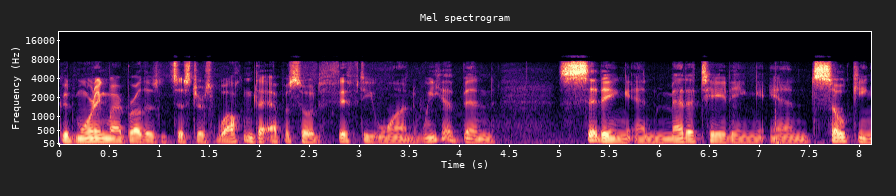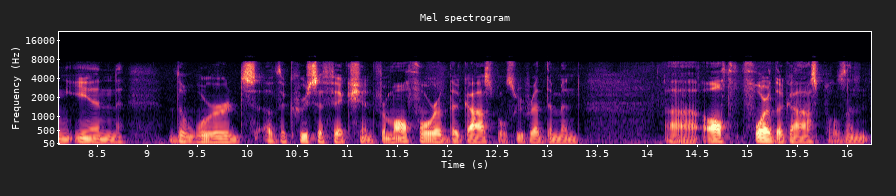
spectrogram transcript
Good morning, my brothers and sisters. Welcome to episode 51. We have been sitting and meditating and soaking in the words of the crucifixion from all four of the Gospels. We've read them in uh, all four of the Gospels, and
